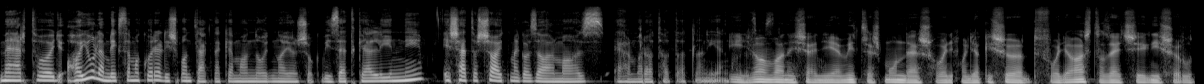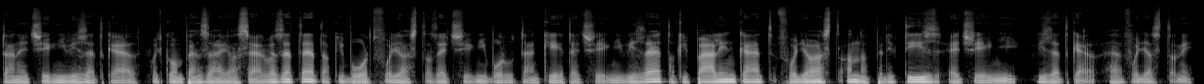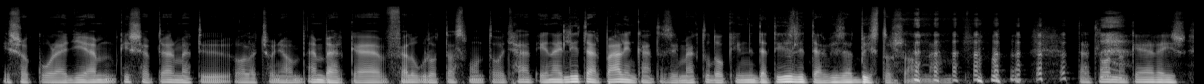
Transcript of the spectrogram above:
mert hogy ha jól emlékszem, akkor el is mondták nekem annó, hogy nagyon sok vizet kell inni, és hát a sajt meg az alma az elmaradhatatlan ilyen. Így van, van is egy ilyen vicces mondás, hogy, hogy aki sört fogyaszt, az egységnyi sör után egységnyi vizet kell, hogy kompenzálja a szervezetet, aki bort fogyaszt, az egységnyi bor után két egységnyi vizet, aki pálinkát fogyaszt, annak pedig tíz egységnyi vizet kell elfogyasztani. És akkor egy ilyen kisebb termetű, alacsonyabb emberke felugrott, azt mondta, hogy hát én egy liter pálinkát azért meg tudok inni, de 10 liter vizet biztosan nem. Tehát vannak erre is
